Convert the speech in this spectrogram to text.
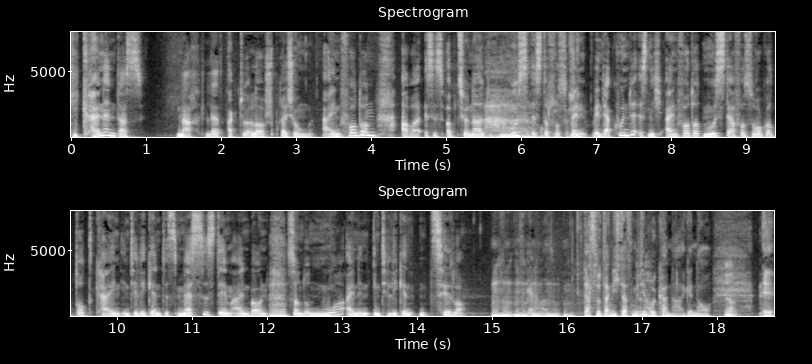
die können das nach aktueller Sprechung einfordern, aber es ist optional. Ah, muss es okay, der wenn, wenn der Kunde es nicht einfordert, muss der Versorger dort kein intelligentes Messsystem einbauen, mhm. sondern nur einen intelligenten Zähler. Mhm, mhm, genau so. Das ist sozusagen nicht das mit genau. dem Rückkanal, genau. Ja. Äh,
